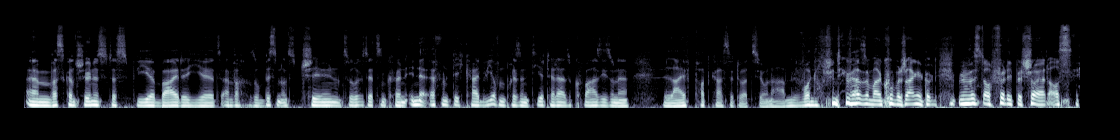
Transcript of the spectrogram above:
Ähm, was ganz schön ist, dass wir beide hier jetzt einfach so ein bisschen uns chillen und zurücksetzen können in der Öffentlichkeit, wie auf dem Präsentierteller, also quasi so eine Live-Podcast-Situation haben. Wir wurden auch schon diverse Mal komisch angeguckt. Wir müssten auch völlig bescheuert aussehen.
